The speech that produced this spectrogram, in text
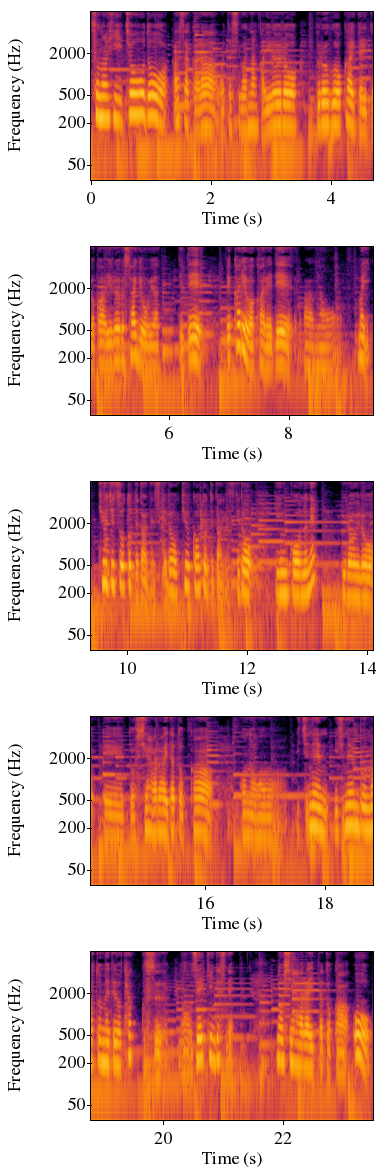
その日ちょうど朝から私はなんかいろいろブログを書いたりとかいろいろ作業をやっててで彼は彼であの、まあ、休日を取ってたんですけど休暇を取ってたんですけど銀行のねいろいろ、えーと、支払いだとかこの1年 ,1 年分まとめてのタックスの税金ですね。の支払いだとかを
